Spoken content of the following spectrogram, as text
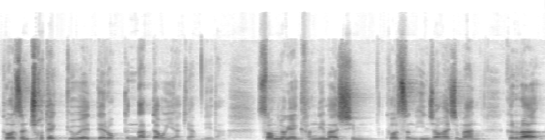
그것은 초대교회 때로 끝났다고 이야기합니다. 성령의 강림하심 그것은 인정하지만 그러나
